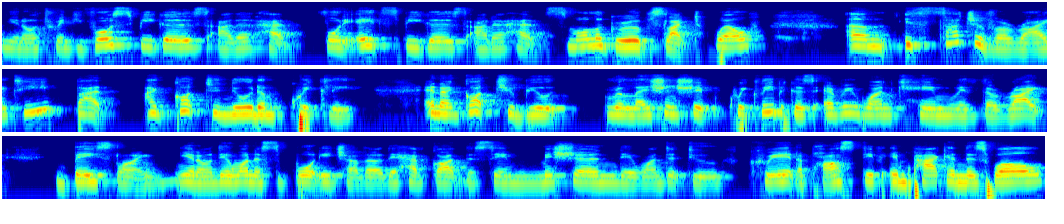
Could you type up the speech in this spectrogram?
you know 24 speakers other had 48 speakers other had smaller groups like 12 um, it's such a variety but i got to know them quickly and i got to build relationship quickly because everyone came with the right baseline. You know they want to support each other. They have got the same mission. They wanted to create a positive impact in this world.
